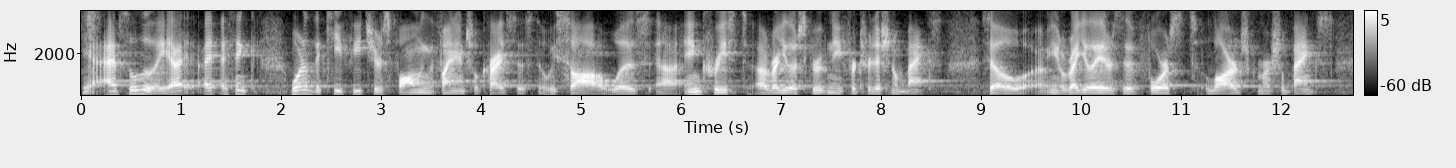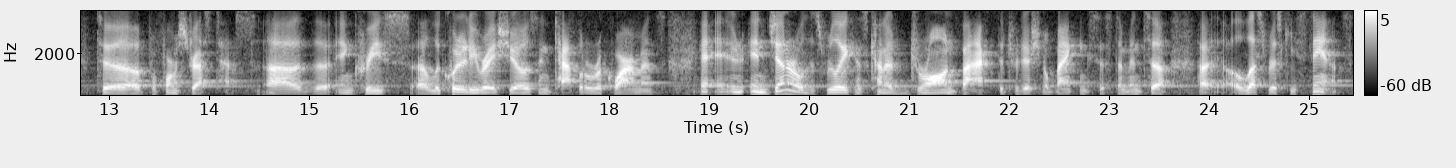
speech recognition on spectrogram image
Yeah, absolutely. I, I think one of the key features following the financial crisis that we saw was uh, increased uh, regular scrutiny for traditional banks. So, uh, you know, regulators have forced large commercial banks to perform stress tests, uh, the increase uh, liquidity ratios and capital requirements. In, in, general, this really has kind of drawn back the traditional banking system into a, a less risky stance.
